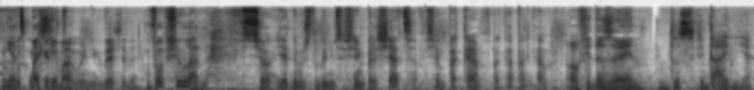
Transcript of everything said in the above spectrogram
Нет, спасибо. Как в том анекдоте, да? В общем, ладно. Все, я думаю, что будем со всеми прощаться. Всем пока, пока-пока. Wiedersehen. До свидания.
